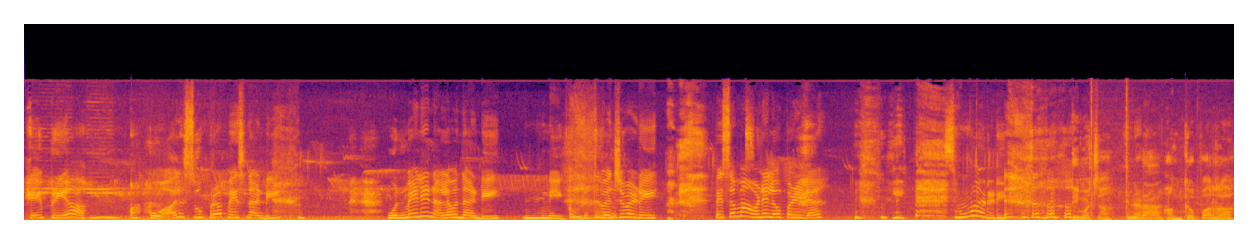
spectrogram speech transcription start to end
ஹே பிரியா உன் ஆளு சூப்பரா பேசினாண்டி. உண்மையிலே நல்லவன் தாண்டி நீ கொடுத்து வச்சவடி. பேசாம அவனே லவ் பண்ணிட. சும்மா இருடி. டேய் மச்சான் என்னடா? அங்க பாருடா.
